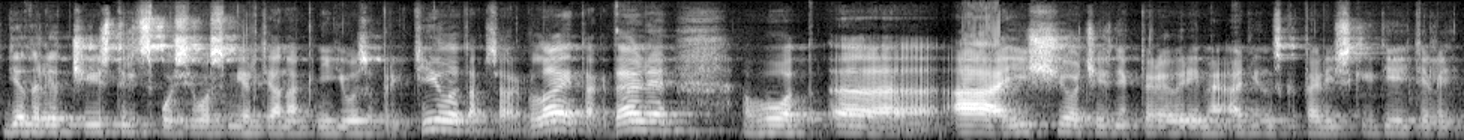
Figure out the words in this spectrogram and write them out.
где-то лет через 30 после его смерти она книги его запретила, там, сожгла и так далее. Вот. Э, а еще через некоторое время один из католических деятелей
